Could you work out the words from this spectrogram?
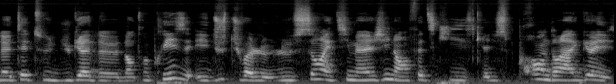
la tête du gars de, de l'entreprise, et juste, tu vois le, le sang, et t'imagines en fait ce qui- ce qu'il a dû se prendre dans la gueule. et-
